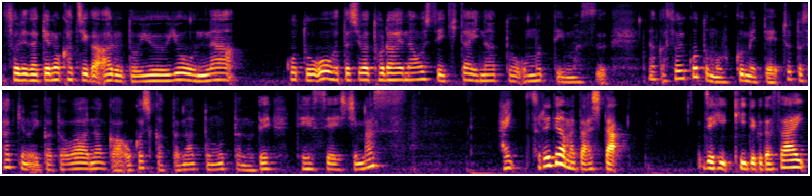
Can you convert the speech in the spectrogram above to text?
それだけの価値があるというようなことを私は捉え直していきたいなと思っています。なんかそういうことも含めてちょっとさっきの言い方はなんかおかしかったなと思ったので訂正します。はいそれではまた明日。是非聴いてください。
